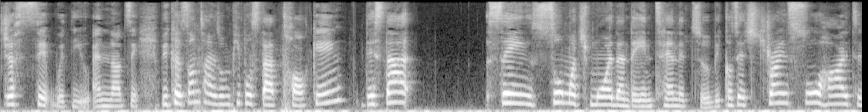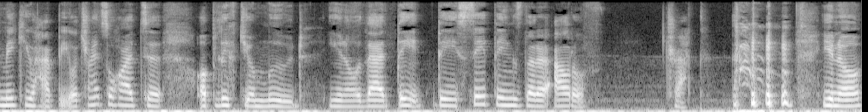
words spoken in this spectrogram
Just sit with you and not say because sometimes when people start talking, they start saying so much more than they intended to because it's trying so hard to make you happy or trying so hard to uplift your mood you know that they they say things that are out of track. You know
